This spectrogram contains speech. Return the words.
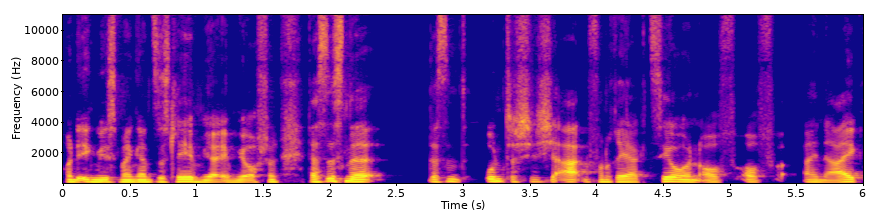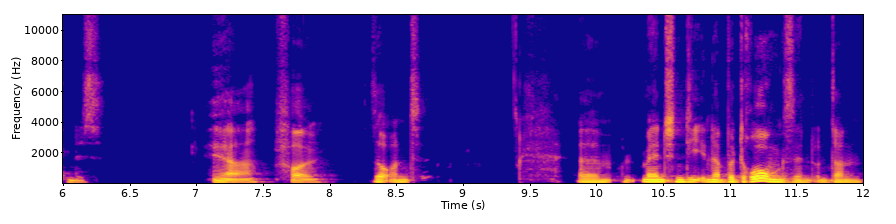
und irgendwie ist mein ganzes Leben ja irgendwie auch schon. Das ist eine, das sind unterschiedliche Arten von Reaktionen auf, auf ein Ereignis. Ja, voll. So, und, ähm, und Menschen, die in einer Bedrohung sind und dann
